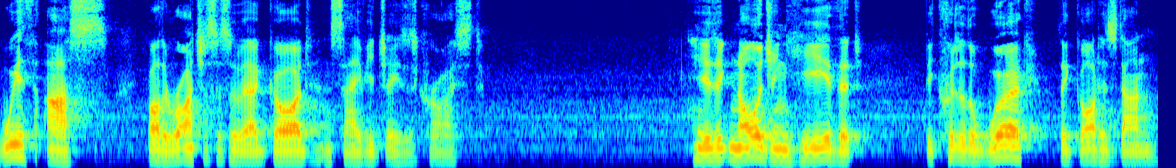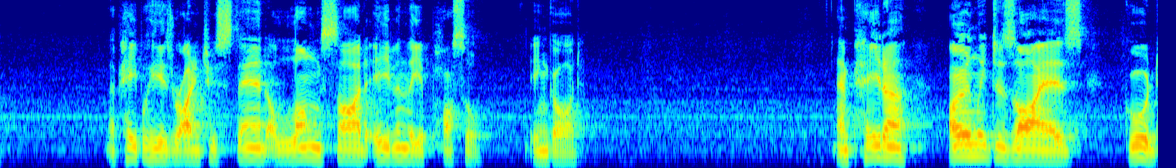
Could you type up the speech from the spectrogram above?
With us by the righteousness of our God and Saviour Jesus Christ. He is acknowledging here that because of the work that God has done, the people he is writing to stand alongside even the apostle in God. And Peter only desires good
